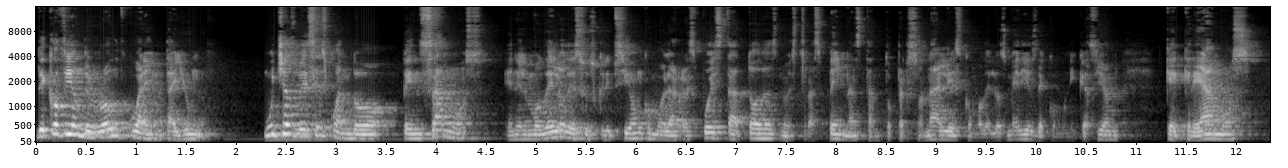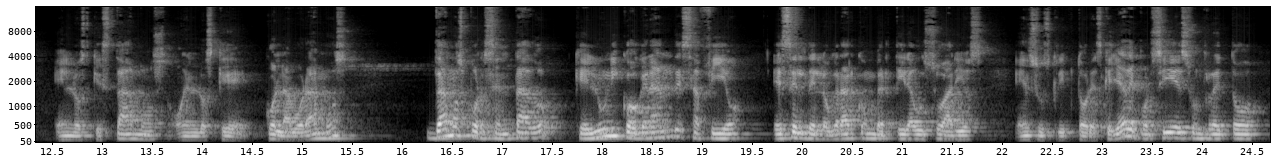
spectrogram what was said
The Coffee on the Road 41. Muchas veces cuando pensamos en el modelo de suscripción como la respuesta a todas nuestras penas, tanto personales como de los medios de comunicación que creamos, en los que estamos o en los que colaboramos, damos por sentado que el único gran desafío es el de lograr convertir a usuarios en suscriptores, que ya de por sí es un reto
